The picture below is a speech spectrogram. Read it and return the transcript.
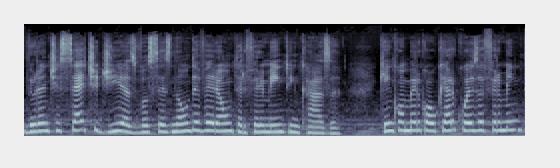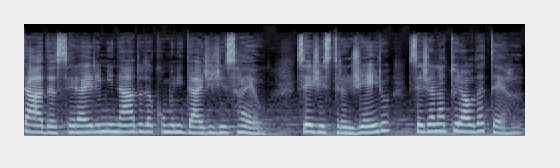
Durante sete dias vocês não deverão ter fermento em casa. Quem comer qualquer coisa fermentada será eliminado da comunidade de Israel, seja estrangeiro, seja natural da terra.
